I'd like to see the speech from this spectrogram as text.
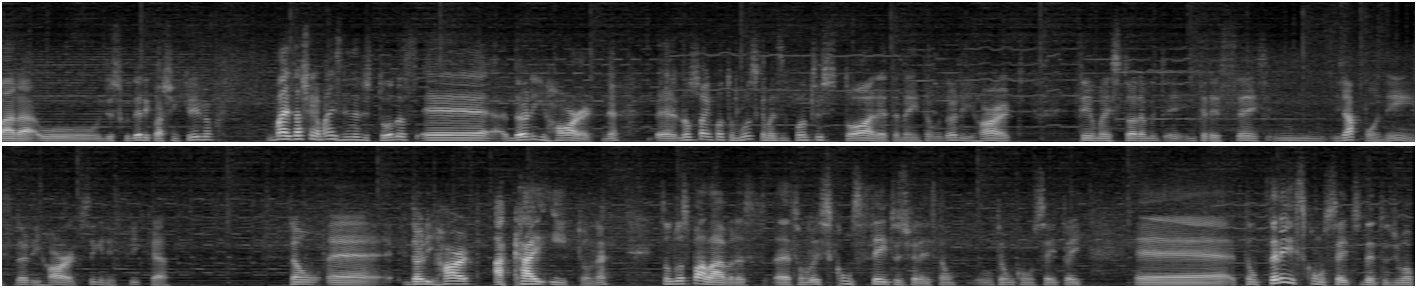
para o disco dele, que eu acho incrível. Mas acho que a mais linda de todas é Dirty Heart, né? É, não só enquanto música, mas enquanto história também. Então, Dirty Heart tem uma história muito interessante. Em japonês, Dirty Heart significa. Então, é, Dirty Heart, Akai Ito, né? São duas palavras, é, são dois conceitos diferentes. Então, tem um conceito aí é, são três conceitos dentro de uma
